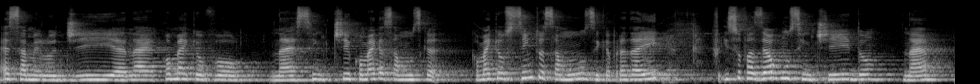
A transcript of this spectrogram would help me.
essa melodia, né? Como é que eu vou, né, sentir, como é que essa música, como é que eu sinto essa música para daí isso fazer algum sentido, né?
